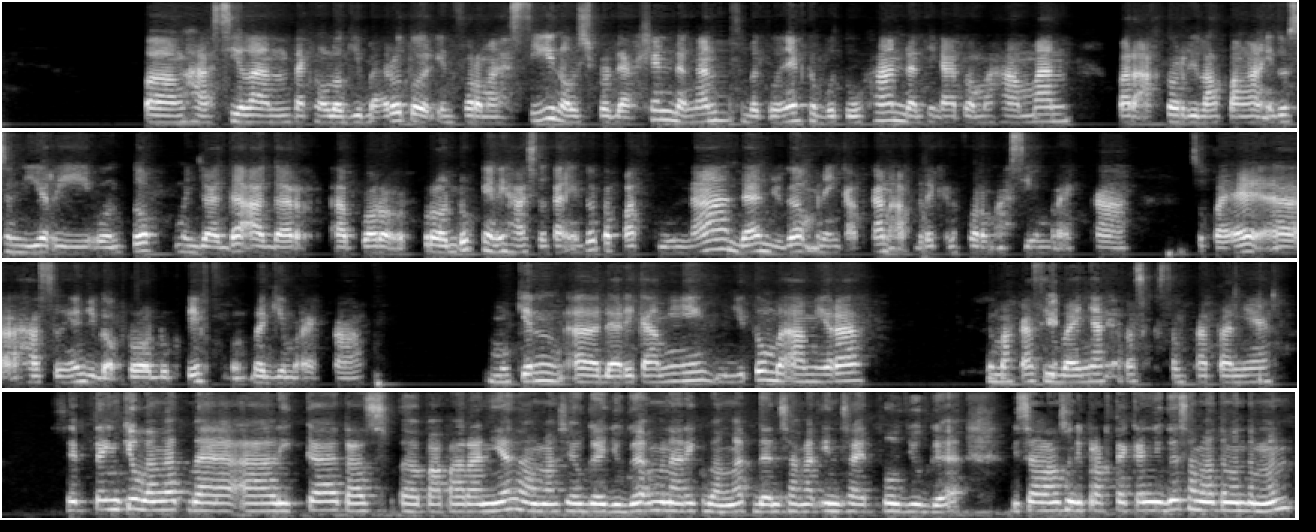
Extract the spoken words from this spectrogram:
penghasilan teknologi baru atau informasi, knowledge production, dengan sebetulnya kebutuhan dan tingkat pemahaman para aktor di lapangan itu sendiri untuk menjaga agar uh, produk yang dihasilkan itu tepat guna dan juga meningkatkan update informasi mereka supaya uh, hasilnya juga produktif bagi mereka. Mungkin uh, dari kami begitu Mbak Amira. Terima kasih banyak atas kesempatannya. Sip, thank you banget Mbak Alika atas uh, paparannya sama Mas Yoga juga menarik banget dan sangat insightful juga. Bisa langsung dipraktekkan juga sama teman-teman.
